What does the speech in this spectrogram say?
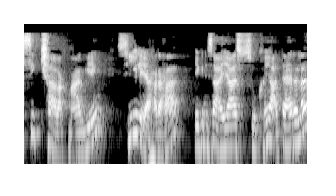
ශික්ෂාවක් මාර්ගයෙන් සීලය හරහා ඒක නිසා ආයා සුඛය අතහැරලා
